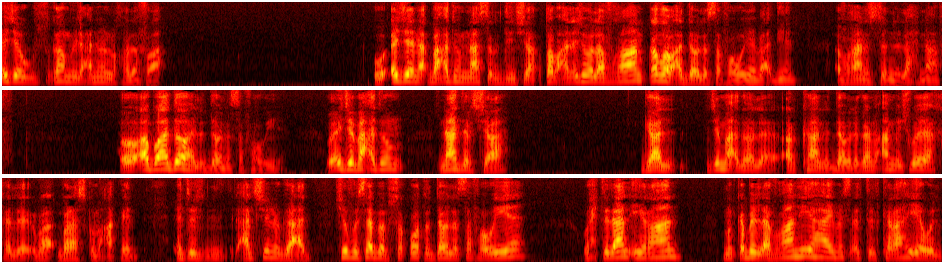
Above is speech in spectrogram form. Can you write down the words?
إجوا قاموا يلعنون الخلفاء واجى بعدهم ناصر الدين شاه طبعا إجوا الأفغان قضوا على الدولة الصفوية بعدين أفغان السنة الأحناف وابادوها للدولة الصفوية. واجى بعدهم نادر شاه. قال جمع هذول أركان الدولة. قال عمي شوية خلي براسكم عقل أنتم على شنو قاعد؟ شوفوا سبب سقوط الدولة الصفوية واحتلال إيران من قبل الأفغان. هي هاي مسألة الكراهية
